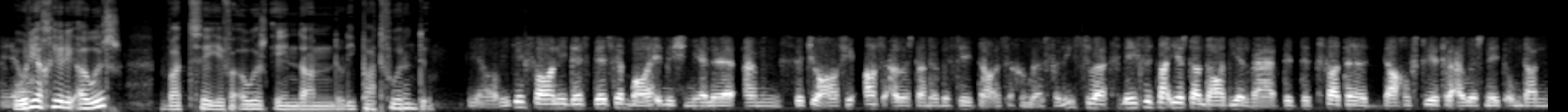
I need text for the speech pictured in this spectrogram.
Ja. Hoe reageer die ouers? Wat sê jy vir ouers en dan die pad vorentoe? Ja, weet jy Fani, dis dis 'n baie emosionele um situasie as ouers dan nou besef daar is 'n gehoorverlies. So mense moet maar eers dan daardeur werk. Dit dit vat 'n dag of twee vir ouers net om dan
